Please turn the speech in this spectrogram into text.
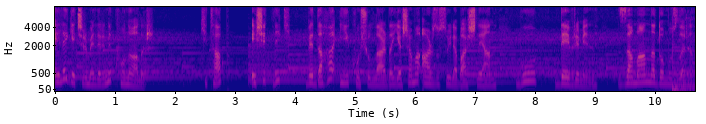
ele geçirmelerini konu alır. Kitap, eşitlik ve daha iyi koşullarda yaşama arzusuyla başlayan bu devrimin, zamanla domuzların,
